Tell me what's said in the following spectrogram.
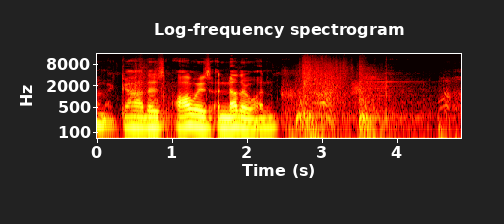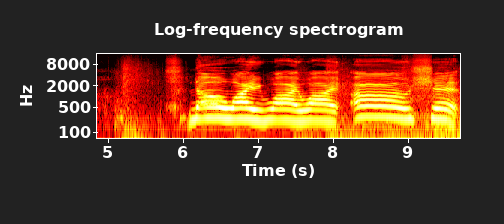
Oh my god, there's always another one. No, why, why, why? Oh, shit.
